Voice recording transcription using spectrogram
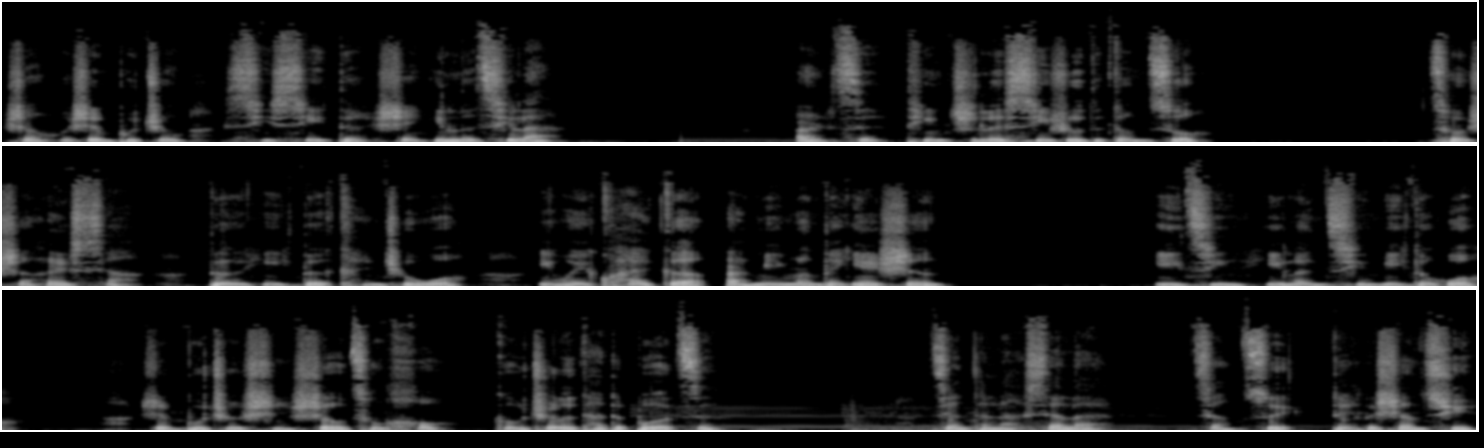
让我忍不住细细的呻吟了起来。儿子停止了吸乳的动作，从上而下得意的看着我，因为快感而迷蒙的眼神。已经意乱情迷的我，忍不住伸手从后。勾住了他的脖子，将他拉下来，将嘴对了上去。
